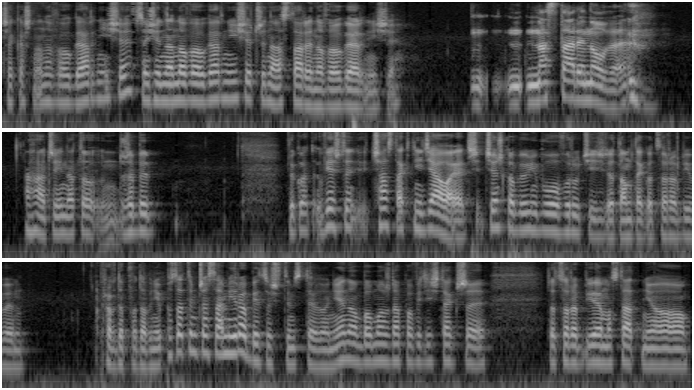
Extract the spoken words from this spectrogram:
Czekasz na nowe ogarnij się? W sensie na nowe ogarnij się, czy na stare nowe ogarnij się? Na stare, nowe. Aha, czyli na to, żeby. Tylko wiesz, czas tak nie działa. Ciężko by mi było wrócić do tamtego, co robiłem. Prawdopodobnie. Poza tym czasami robię coś w tym stylu, nie? No bo można powiedzieć tak, że to, co robiłem ostatnio,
